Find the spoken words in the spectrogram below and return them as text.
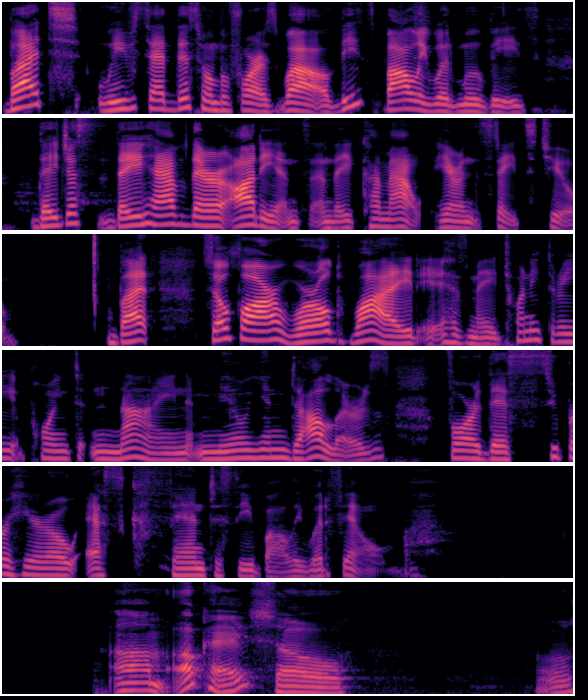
But we've said this one before as well. These Bollywood movies, they just they have their audience and they come out here in the states too. But so far worldwide, it has made twenty three point nine million dollars for this superhero esque fantasy Bollywood film. Um. Okay. So, We'll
